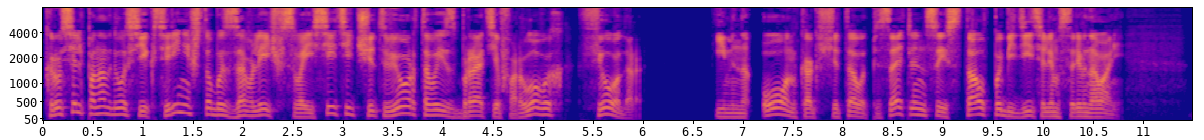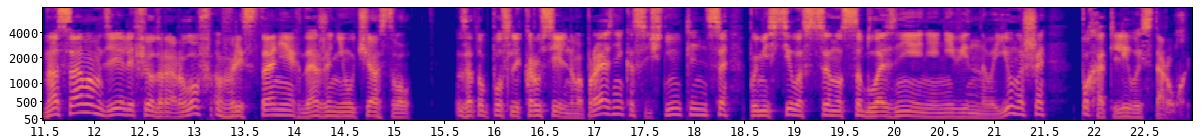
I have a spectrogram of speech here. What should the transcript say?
карусель понадобилась Екатерине, чтобы завлечь в свои сети четвертого из братьев Орловых, Федора. Именно он, как считала писательница, и стал победителем соревнований. На самом деле Федор Орлов в рестаниях даже не участвовал. Зато после карусельного праздника сочинительница поместила сцену соблазнения невинного юноши похотливой старухой.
